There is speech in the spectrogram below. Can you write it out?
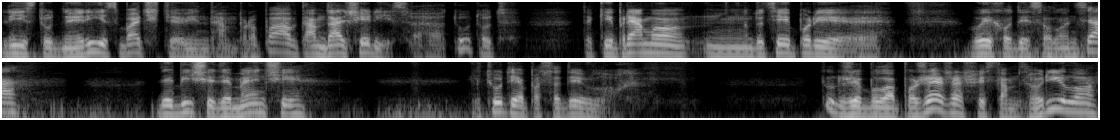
Ліс тут не ріс, бачите, він там пропав, там далі ріс. А тут от такий прямо до цієї пори е, виходи солонця, де більші, де менші. І тут я посадив лох. Тут вже була пожежа, щось там згоріло,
